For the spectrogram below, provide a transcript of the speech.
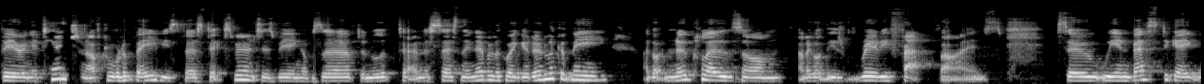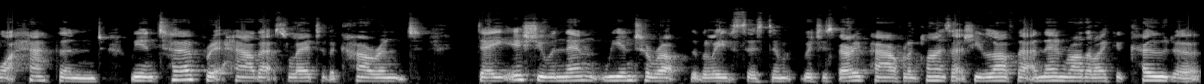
fearing attention. After all, a baby's first experience is being observed and looked at and assessed. And they never look away and go, don't look at me. I got no clothes on and I got these really fat thighs. So we investigate what happened. We interpret how that's led to the current day issue. And then we interrupt the belief system, which is very powerful. And clients actually love that. And then rather like a coder,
